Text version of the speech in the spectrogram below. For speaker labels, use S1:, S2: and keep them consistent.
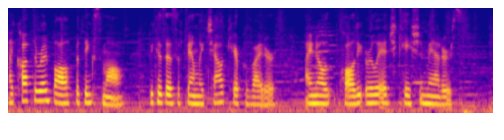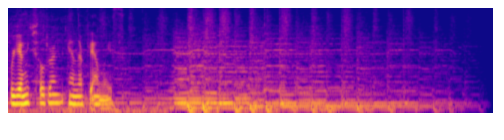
S1: I caught the red ball for Think Small because as a family child care provider, I know quality early education matters for young children and their families.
